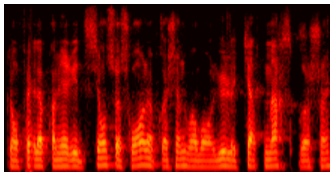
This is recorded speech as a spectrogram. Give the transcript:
Puis on fait la première édition ce soir. La prochaine va avoir lieu le 4 mars prochain.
